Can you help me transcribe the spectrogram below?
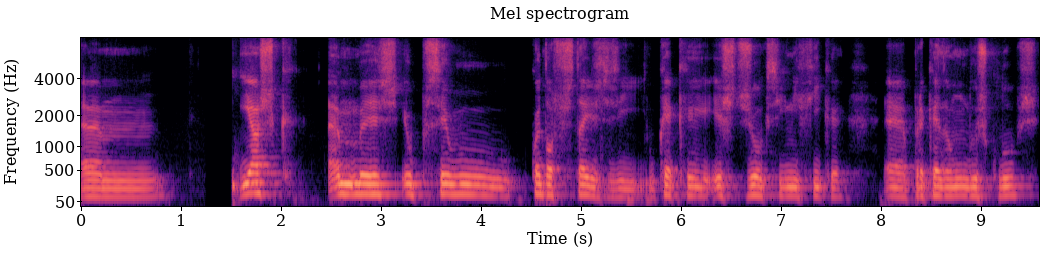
Um, e acho que, mas eu percebo quanto aos festejos e o que é que este jogo significa uh, para cada um dos clubes.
